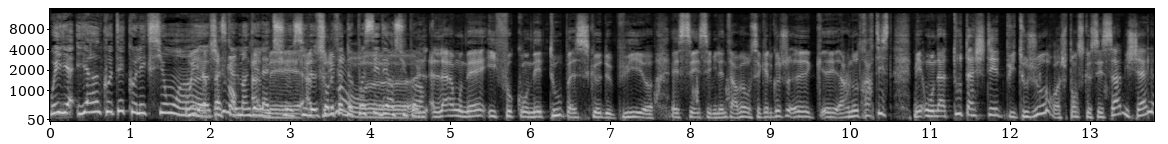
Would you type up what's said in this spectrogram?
Oui, il y a, il y a un côté collection, hein, Oui. Pascal Minguet Ah, là-dessus aussi, le- sur le fait de posséder un euh, support. Là, on est, il faut qu'on ait tout parce que depuis, euh, et c'est c'est Mylène Farmer ou c'est quelque chose, euh, un autre artiste, mais on a tout acheté depuis toujours. Je pense que c'est ça, Michel.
